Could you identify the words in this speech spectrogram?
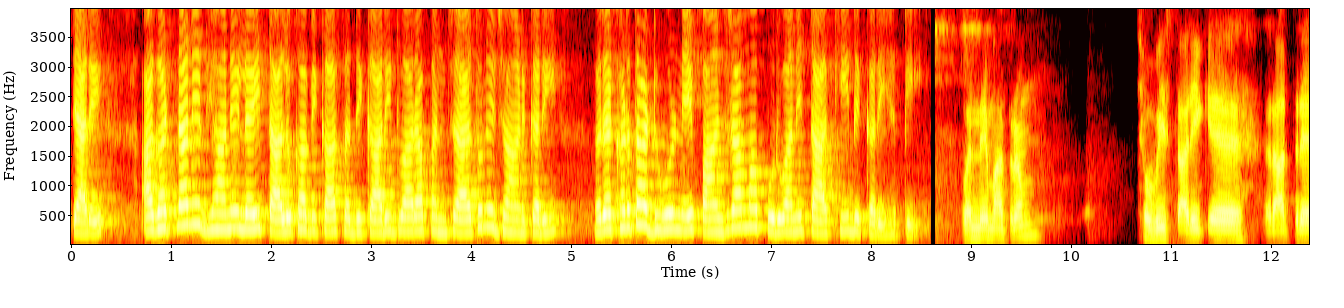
ત્યારે આ ઘટનાને ધ્યાને લઈ તાલુકા વિકાસ અધિકારી દ્વારા પંચાયતોને જાણ કરી રખડતા ઢોરને પાંજરામાં પૂરવાની તાકીદ કરી હતી. વંદે માતરમ. છવ્વીસ તારીખે રાત્રે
